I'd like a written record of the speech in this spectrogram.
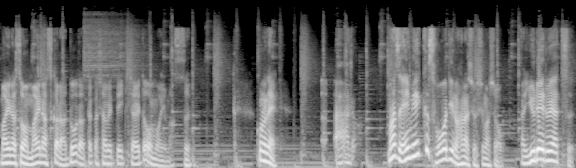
マイナスワンマイナスからどうだったか喋っていきたいと思います。このね、あまず MX4D の話をしましょう。あ揺れるやつ。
